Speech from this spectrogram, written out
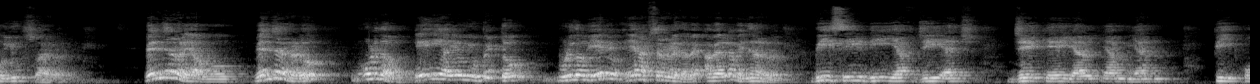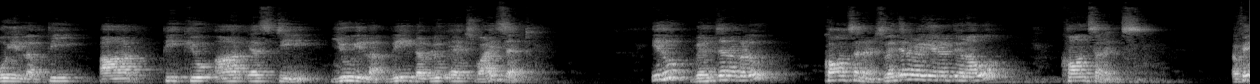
O U ಸ್ವರಗಳು. ವ್ಯಂಜನಗಳು ಯಾವುವು ವ್ಯಂಜನಗಳು ಉಳಿದವು. A E I O U ಬಿಟ್ಟು ಉಳಿದವು ಏನು ಏನು ಅಕ್ಷರಗಳಿದ್ದಾವೆ ಅವೆಲ್ಲ ವ್ಯಂಜನಗಳು. B C D F G H J K L M N P O ಇಲ್ಲ. P R P Q R S T U ಇಲ್ಲ. V W X Y Z ಇದು ವ್ಯಂಜನಗಳು ಕಾನ್ಸನೆಂಟ್ಸ್ ವ್ಯಂಜನಗಳಿಗೆ ಏನ್ ಹೇಳ್ತೀವಿ ನಾವು? ಕಾನ್ಸನೆಂಟ್ಸ್ ಓಕೆ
